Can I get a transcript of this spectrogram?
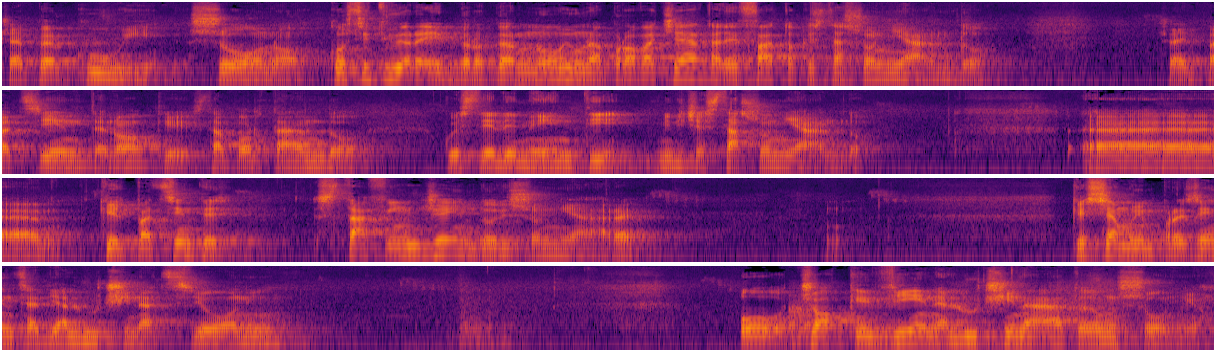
cioè per cui sono, costituirebbero per noi una prova certa del fatto che sta sognando, cioè il paziente no, che sta portando questi elementi mi dice sta sognando, eh, che il paziente sta fingendo di sognare, che siamo in presenza di allucinazioni o ciò che viene allucinato è un sogno.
